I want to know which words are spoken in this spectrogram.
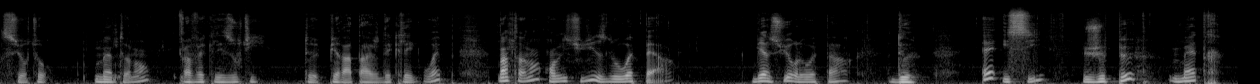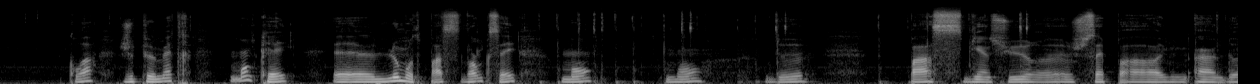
surtout maintenant, avec les outils de piratage des clés web. Maintenant, on utilise le WebPR. Bien sûr, le WebPR 2. Et ici, je peux mettre quoi? Je peux mettre mon key, euh, le mot de passe. Donc c'est mon mot de passe, bien sûr, euh, je sais pas, une 1, 2,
